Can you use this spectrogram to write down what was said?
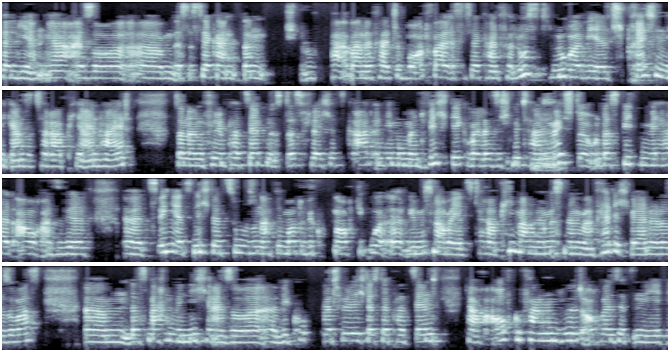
verlieren. Ja, also ähm, es ist ja kein, dann war eine falsche Wortwahl, es ist ja kein Verlust, nur weil wir jetzt sprechen, die ganze Therapieeinheit, sondern für den Patienten ist das vielleicht jetzt gerade in dem Moment wichtig, weil er sich mitteilen mhm. möchte. Und das bieten wir halt auch. Also wir äh, zwingen jetzt nicht dazu, so nach dem Motto, wir gucken auf die Uhr, äh, wir müssen aber jetzt Therapie machen, wir müssen irgendwann fertig werden oder sowas. Ähm, das machen wir nicht. Also äh, wir gucken natürlich, dass der Patient da auch aufgefangen wird, auch wenn es jetzt in die,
